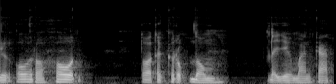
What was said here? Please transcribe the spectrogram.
យើងអូសរហូតតតែគ្រប់ដុំដែលយើងបានកាត់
